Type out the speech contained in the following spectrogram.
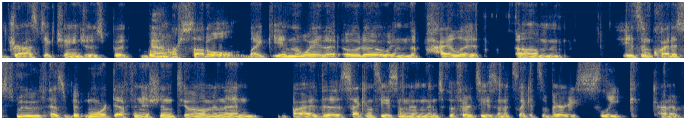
drastic changes but, but yeah. more subtle like in the way that odo in the pilot um, isn't quite as smooth, has a bit more definition to him. And then by the second season and into the third season, it's like it's a very sleek kind of.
